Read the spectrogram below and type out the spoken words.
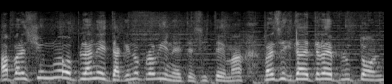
apareció un nuevo planeta que no proviene de este sistema. Parece que está detrás de Plutón.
